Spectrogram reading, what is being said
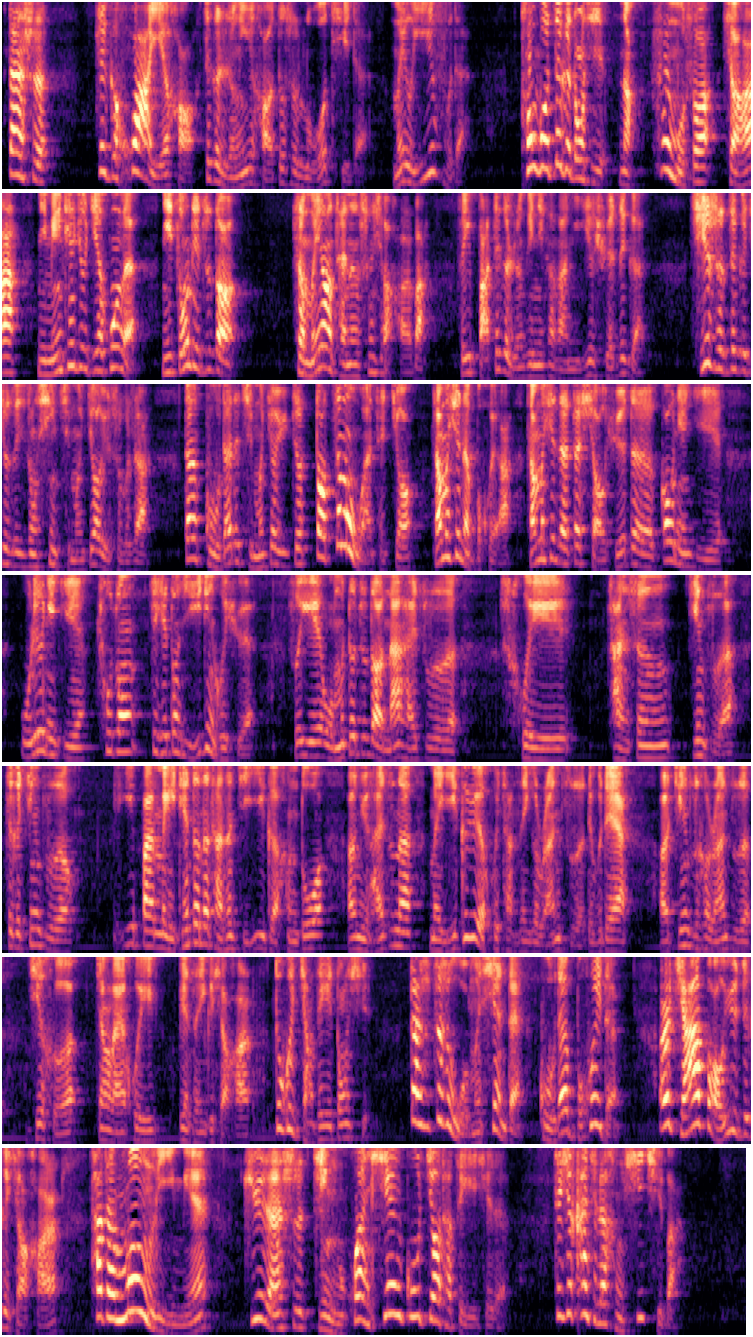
但是这个画也好，这个人也好，都是裸体的，没有衣服的。通过这个东西，那父母说：“小孩儿，你明天就结婚了，你总得知道怎么样才能生小孩吧？”所以把这个人给你看看，你就学这个。其实这个就是一种性启蒙教育，是不是？但古代的启蒙教育就到这么晚才教，咱们现在不会啊，咱们现在在小学的高年级。五六年级、初中这些东西一定会学，所以我们都知道男孩子会产生精子，这个精子一般每天都能产生几亿个，很多；而女孩子呢，每一个月会产生一个卵子，对不对？而精子和卵子结合，将来会变成一个小孩，都会讲这些东西。但是这是我们现代、古代不会的。而贾宝玉这个小孩，他在梦里面居然是警幻仙姑教他这一些的，这些看起来很稀奇吧？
